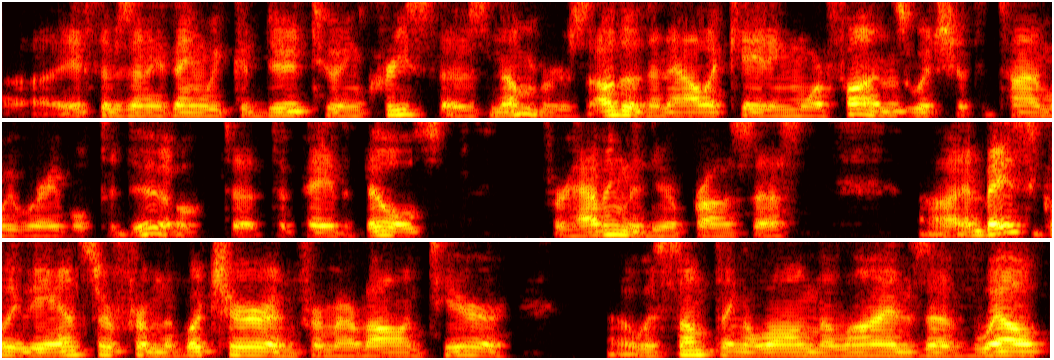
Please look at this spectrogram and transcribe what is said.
uh, if there's anything we could do to increase those numbers other than allocating more funds, which at the time we were able to do to, to pay the bills for having the deer processed. Uh, and basically, the answer from the butcher and from our volunteer uh, was something along the lines of, well,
